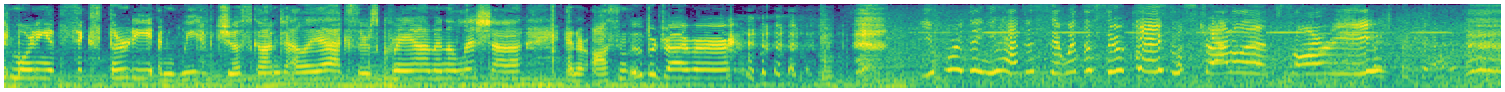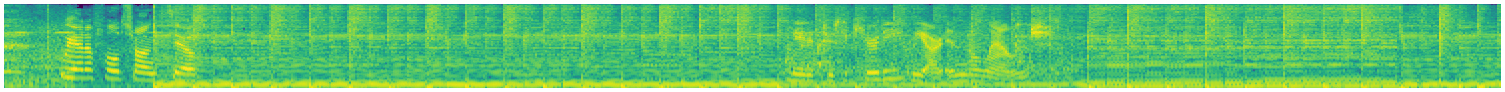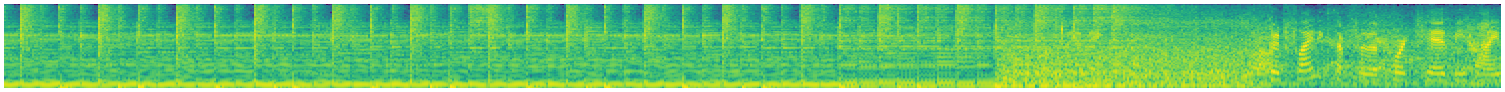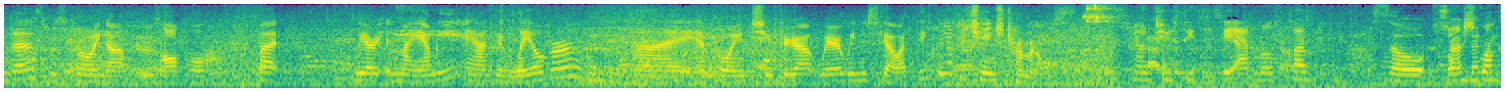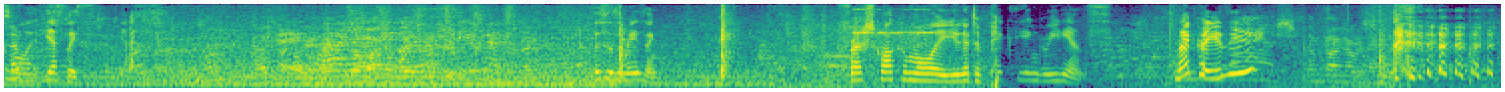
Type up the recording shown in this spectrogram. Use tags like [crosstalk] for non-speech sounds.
Good morning, it's 6.30 and we have just gotten to LAX. There's Graham and Alisha and our awesome Uber driver. [laughs] you poor thing, you had to sit with the suitcase and straddle it, sorry. [laughs] we had a full trunk too. Made it through security, we are in the lounge. Flight except for the poor kid behind us was throwing up. It was awful. But we are in Miami and we have a layover. I am going to figure out where we need to go. I think we have to change terminals. Found two seats at the Admirals Club. So, fresh guacamole. Yes, please. Yes. This is amazing. Fresh guacamole, you get to pick the ingredients. Isn't that crazy? I'm going over there.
